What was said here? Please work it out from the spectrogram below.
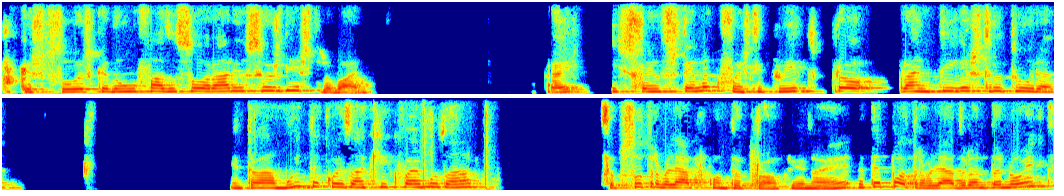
porque as pessoas, cada um faz o seu horário e os seus dias de trabalho. Okay? Isto foi um sistema que foi instituído para, para a antiga estrutura. Então há muita coisa aqui que vai mudar. Se a pessoa trabalhar por conta própria, não é? Até pode trabalhar durante a noite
